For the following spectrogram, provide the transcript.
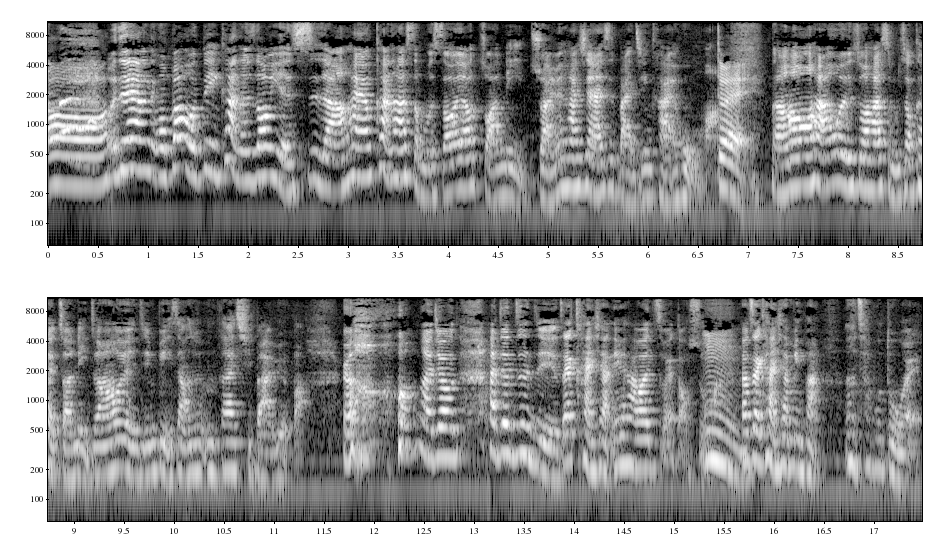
哦，我这样，我帮我弟看的时候也是啊，他要看他什么时候要转理专，因为他现在是白金开户嘛。对，然后他问说他什么时候可以转理专，然后眼睛闭上，说嗯，大概七八月吧。然后他就他就自己再看一下，因为他会紫微斗数嘛，嗯、他再看一下命盘，嗯，差不多哎，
